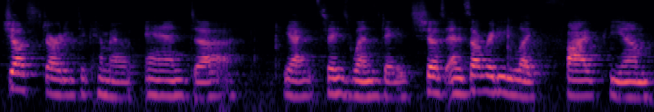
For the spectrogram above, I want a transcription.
just starting to come out and uh, yeah, today's Wednesday. It's just, and it's already like 5 p.m.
